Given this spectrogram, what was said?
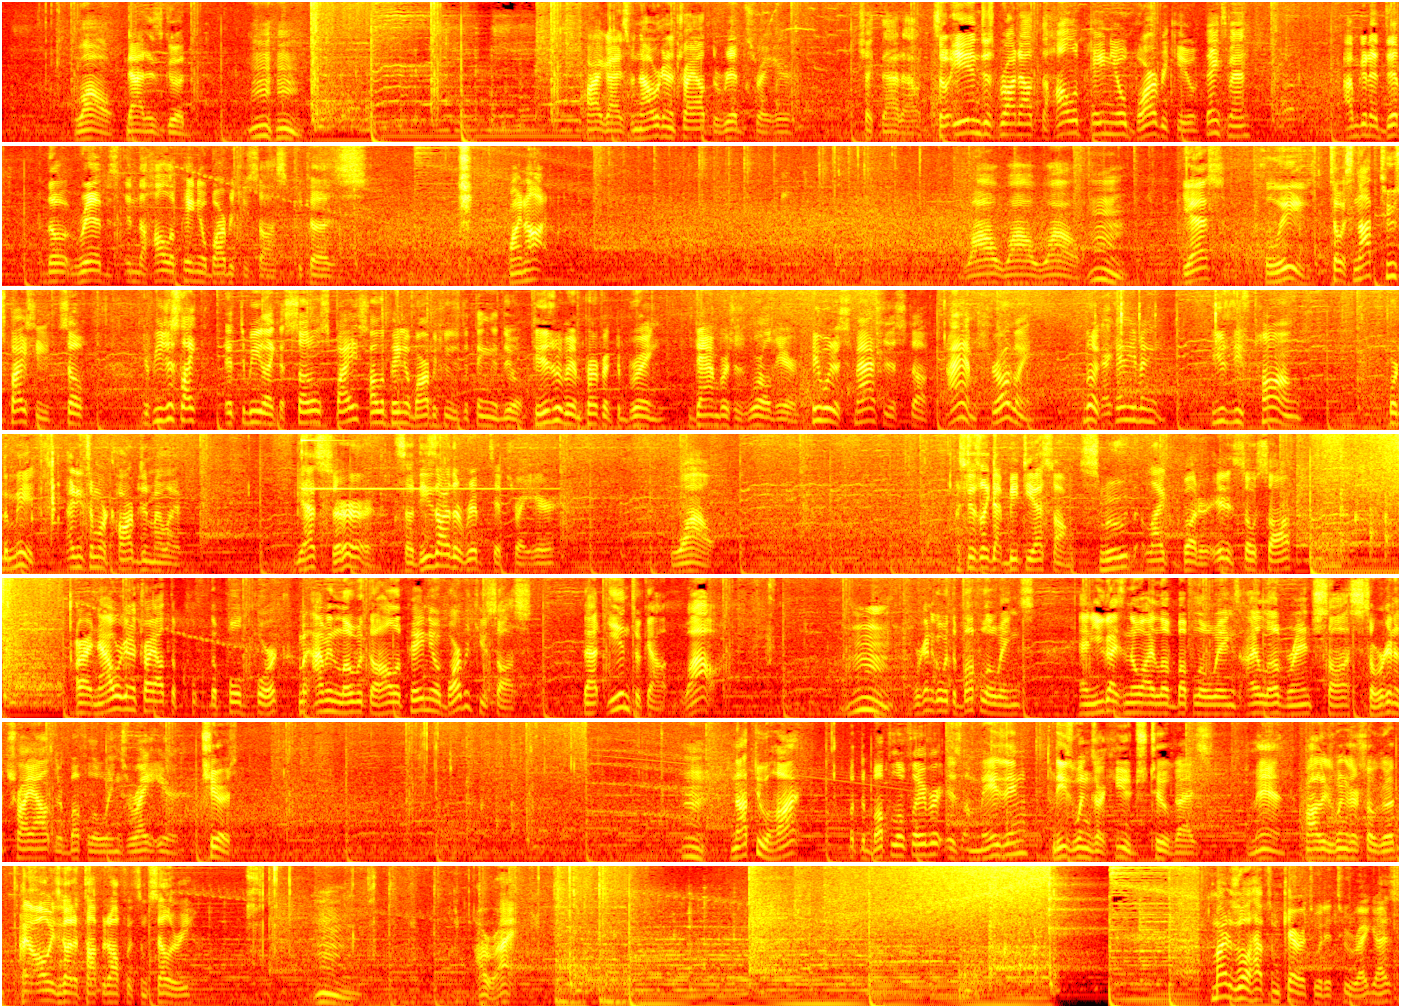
Wow, that is good. Mm-hmm. All right guys, so now we're gonna try out the ribs right here check that out. So Ian just brought out the jalapeno barbecue. Thanks, man. I'm gonna dip the ribs in the jalapeno barbecue sauce because why not? Wow, wow, wow. Mmm. Yes, please. So it's not too spicy. So if you just like it to be like a subtle spice, jalapeno barbecue is the thing to do. This would have been perfect to bring Dan versus World here. He would have smashed this stuff. I am struggling. Look, I can't even use these tongs for the meat. I need some more carbs in my life. Yes, sir. So these are the rib tips right here. Wow. It's just like that BTS song, smooth like butter. It is so soft. All right, now we're gonna try out the, the pulled pork. I'm in love with the jalapeno barbecue sauce that Ian took out. Wow. Mmm, we're gonna go with the buffalo wings. And you guys know I love buffalo wings. I love ranch sauce. So we're gonna try out their buffalo wings right here. Cheers. Mmm, not too hot, but the buffalo flavor is amazing. These wings are huge too, guys. Man, wow, these wings are so good. I always gotta top it off with some celery. Mmm. All right. Might as well have some carrots with it too, right guys?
